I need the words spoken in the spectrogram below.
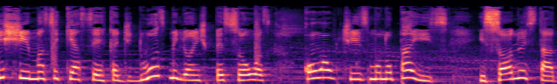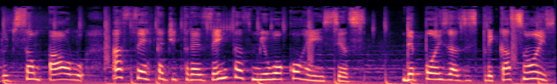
estima-se que há cerca de 2 milhões de pessoas com autismo no país e só no estado de São Paulo há cerca de 300 mil ocorrências. Depois das explicações,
